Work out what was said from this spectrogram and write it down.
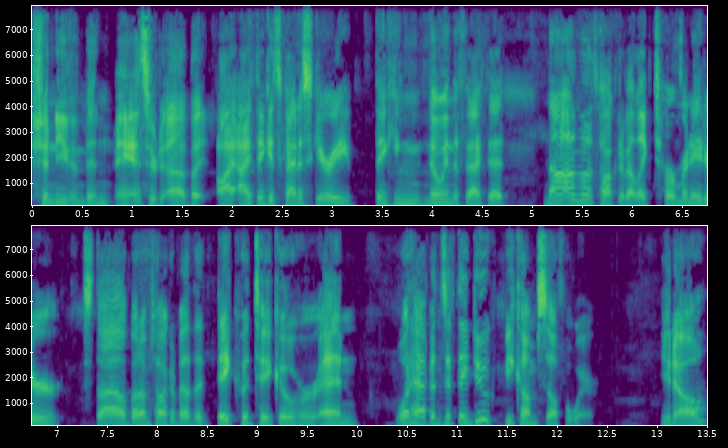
shouldn't even been answered. Uh, but I, I think it's kind of scary thinking, knowing the fact that no, I'm not talking about like Terminator style, but I'm talking about that they could take over. And what happens if they do become self-aware? You know,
